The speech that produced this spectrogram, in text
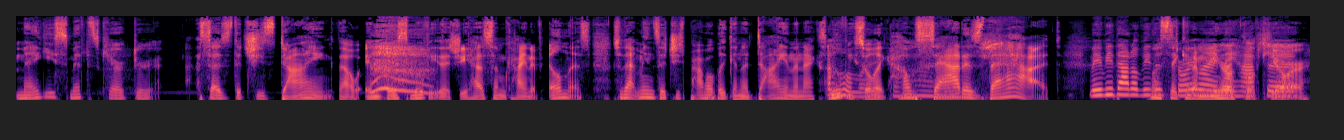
Maggie Smith's character says that she's dying though in this movie that she has some kind of illness so that means that she's probably gonna die in the next Oh movie so my like how sad is that Maybe that'll be unless the they storyline. They miracle have to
